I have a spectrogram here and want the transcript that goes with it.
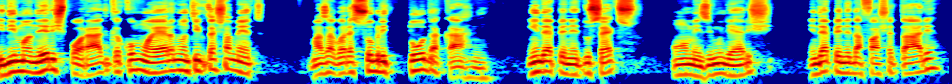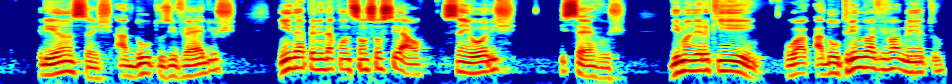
e de maneira esporádica, como era no Antigo Testamento, mas agora é sobre toda a carne, independente do sexo, homens e mulheres, independente da faixa etária, crianças, adultos e velhos, independente da condição social, senhores e servos. De maneira que a doutrina do avivamento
